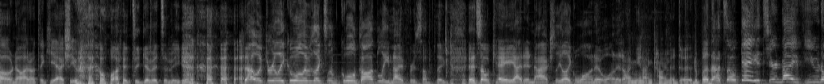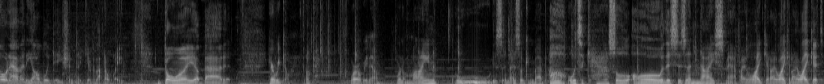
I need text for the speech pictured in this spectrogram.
Oh no, I don't think he actually wanted to give it to me. that looked really cool. It was like some cool godly knife or something. It's okay. I didn't actually like want it, want it. I mean, I kind of did, but that's okay. It's your knife. You don't have any obligation to give that away. Don't worry about it. Here we go. Okay, where are we now? We're in a mine. Ooh, this is a nice looking map. Oh, it's a castle. Oh, this is a nice map. I like it. I like it. I like it.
